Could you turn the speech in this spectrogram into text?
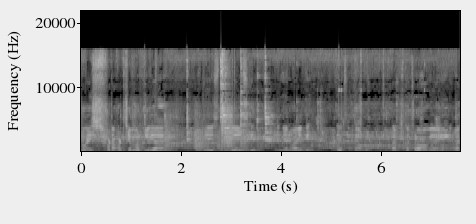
तो गाइस फटाफट चैम्बर खुल गया है। ये इस, ये इसकी इंजन ऑयल की। देख सकते हैं आप लोग कितना कचरा हो गया है इंजन गया।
